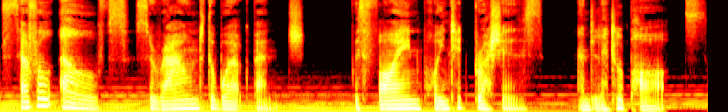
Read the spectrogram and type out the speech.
several elves surround the workbench with fine pointed brushes and little parts.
